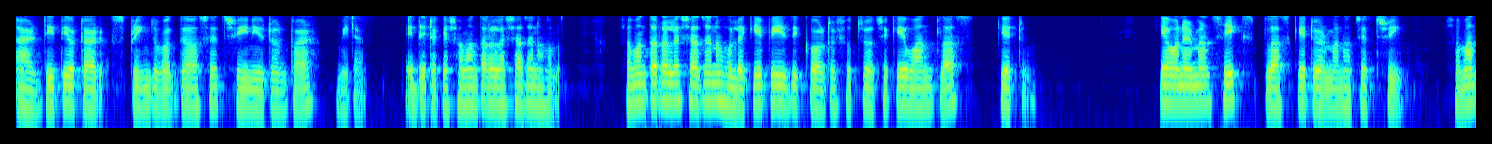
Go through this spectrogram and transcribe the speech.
আর দ্বিতীয়টার স্প্রিং ধ্রুবক দেওয়া আছে থ্রি নিউটন পার মিটার। এই দুটাকে সমান্তরালে সাজানো হলো। সমান্তরালে সাজানো হলে K P is equal to সূত্র হচ্ছে K one plus K two K ওয়ানের মান সিক্স প্লাস কে টু এর মান হচ্ছে থ্রি সমান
